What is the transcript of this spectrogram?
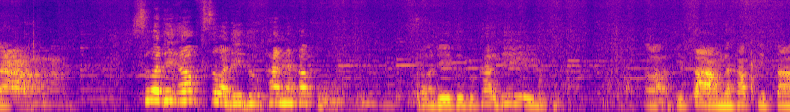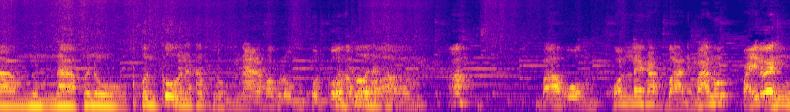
น่าสวัสดีครับ สวัสดีทุกท่านนะครับผมสวัสดีทุกทุกๆท่านที่อ่าติดตามนะครับ ติดตามหนุ่มนาพโนคนโก้นะครับผลมมนาครับลมคนโก้ครับคนโก้นะครับผมอะบ้าวอมคนเลยครับบาดในมนุษย์ไปเลยโอ้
